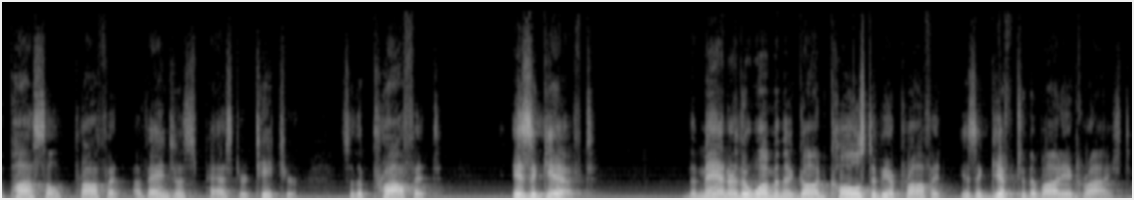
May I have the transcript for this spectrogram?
apostle, prophet, evangelist, pastor, teacher. So the prophet is a gift. The man or the woman that God calls to be a prophet is a gift to the body of Christ.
